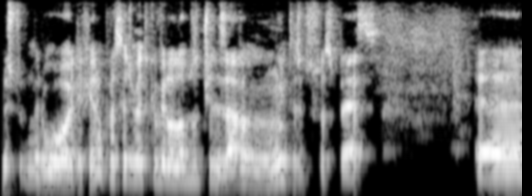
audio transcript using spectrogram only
no estudo número 8, enfim, era um procedimento que o Vila Lobos utilizava em muitas de suas peças, é,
